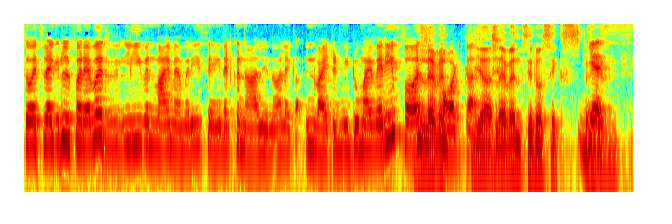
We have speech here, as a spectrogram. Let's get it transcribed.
so it's like it'll forever live in my memory saying that kunal you know like invited me to my very first 11, podcast. Yeah, 1106. yes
